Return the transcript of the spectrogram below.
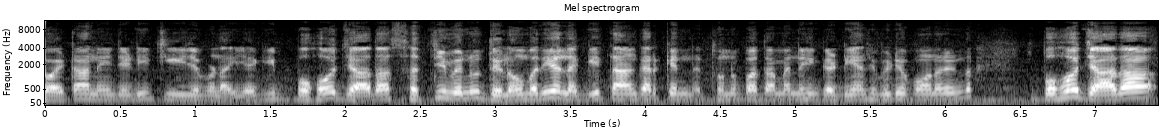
ਟੋਇਟਾ ਨੇ ਜਿਹੜੀ ਚੀਜ਼ ਬਣਾਈ ਹੈਗੀ, ਬਹੁਤ ਜ਼ਿਆਦਾ ਸੱਚੀ ਮੈਨੂੰ ਦਿਲੋਂ ਵਧੀਆ ਲੱਗੀ, ਤਾਂ ਕਰਕੇ ਤੁਹਾਨੂੰ ਪਤਾ ਮੈਂ ਨਹੀਂ ਗੱਡੀਆਂ 'ਚ ਵੀਡੀਓ ਪਾਉਂਦਾ ਰਹਿੰਦਾ ਬਹੁਤ ਜ਼ਿਆਦਾ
